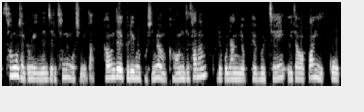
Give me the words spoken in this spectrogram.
상호작용이 있는지를 찾는 것입니다. 가운데 그림을 보시면 가운데 사람 그리고 양 옆에 물체인 의자와 빵이 있고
